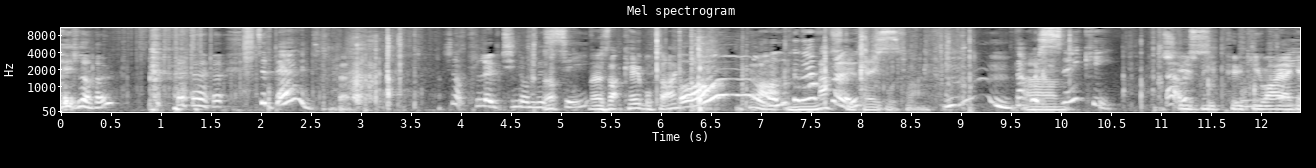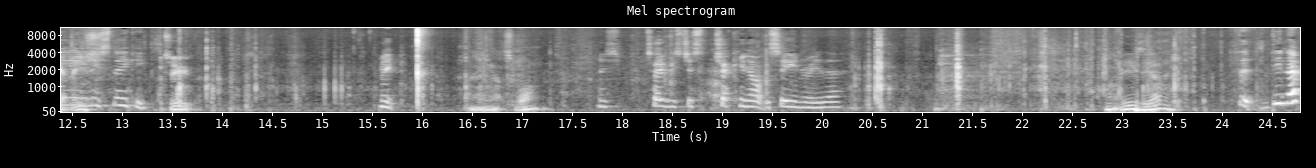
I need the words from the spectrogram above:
Lilo. it's a bed. But, It's not floating on the oh, sea. there's that cable tie. Oh, Oh, look at that, nasty folks. cable tie. Mm, that was Um, sneaky. Excuse me, Pookie, why I get these sneaky. two. Right. Uh, that's one. this- Toby's just checking out the scenery there. Not easy, are they? They, they never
